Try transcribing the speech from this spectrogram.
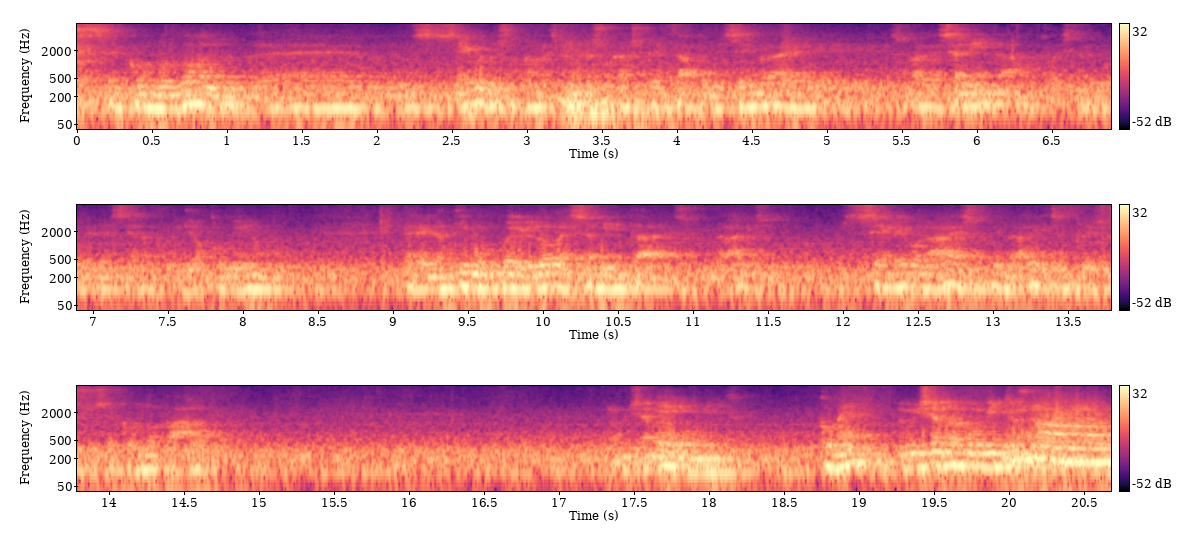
secondo gol, eh, in seguito è stata una spinta su calcio piazzato, mi sembra, e squadra è salita, poi se vedere se era fuori gioco meno, è relativo quello, è salita, è se è regolare, è solidale, che ci ha preso sul secondo palo mi sembra convinto. Com'è? Non mi sembra convinto sulla no,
